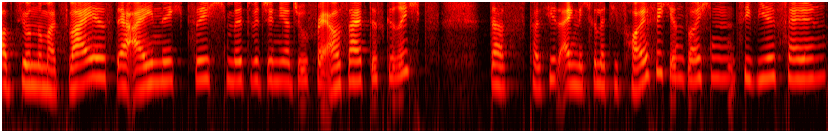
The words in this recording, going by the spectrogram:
Option Nummer zwei ist, er einigt sich mit Virginia Giuffre außerhalb des Gerichts. Das passiert eigentlich relativ häufig in solchen Zivilfällen.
